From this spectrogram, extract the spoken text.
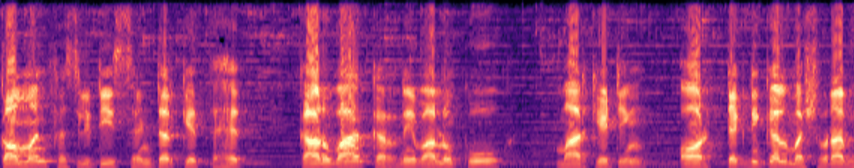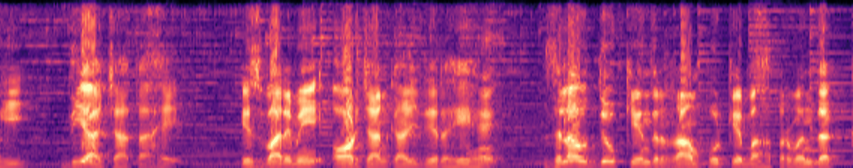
कॉमन फैसिलिटी सेंटर के तहत कारोबार करने वालों को मार्केटिंग और टेक्निकल मशवरा भी दिया जाता है। इस बारे में और जानकारी दे रहे हैं जिला उद्योग केंद्र रामपुर के महाप्रबंधक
